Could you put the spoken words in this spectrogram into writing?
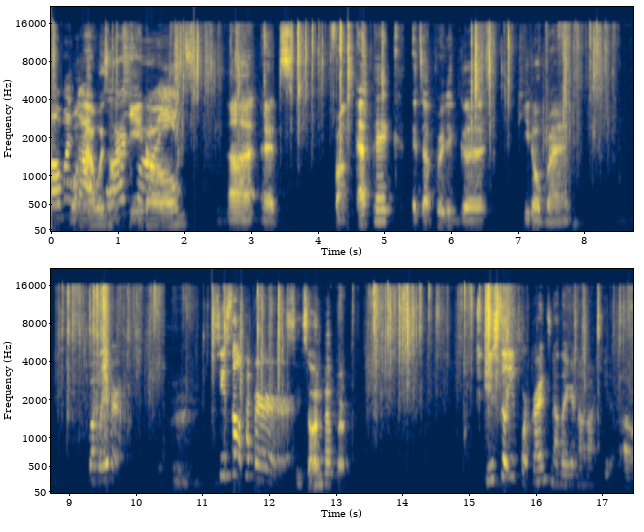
Oh my When god. When I was on keto. Uh, it's from Epic. It's a pretty good keto brand. What flavor? Sea salt pepper. Sea salt and pepper. Do you still eat pork rinds now that you're not on keto? Oh.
